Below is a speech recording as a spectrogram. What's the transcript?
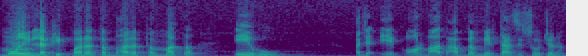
मोहि लखी परत, भरत मत एहू। अच्छा एक और बात आप गंभीरता से सोचना।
